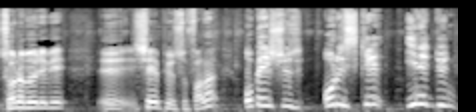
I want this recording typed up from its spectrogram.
Sonra böyle bir e, şey yapıyorsun falan. O 500 o riski yine dün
